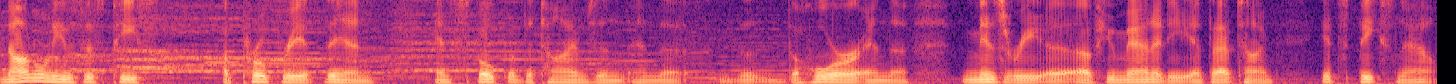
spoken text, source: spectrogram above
Not only was this piece appropriate then and spoke of the times and, and the, the, the horror and the misery uh, of humanity at that time, it speaks now.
